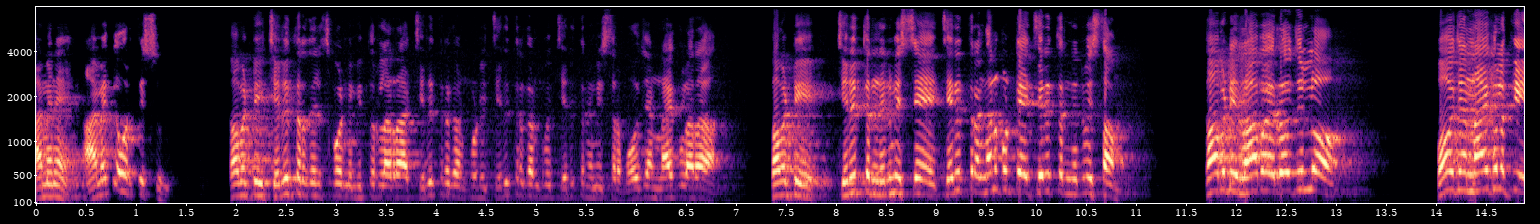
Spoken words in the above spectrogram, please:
ఆమెనే ఆమెకే వర్తిస్తుంది. కాబట్టి చరిత్ర తెలుసుకోండి మిత్రులారా చరిత్ర కనుకోండి చరిత్ర కనుక్కొని చరిత్ర నిర్మిస్తారు బహుజన నాయకులారా. కాబట్టి చరిత్ర నిర్మిస్తే చరిత్ర కనుకుంటే చరిత్ర నిర్మిస్తాం. కాబట్టి రాబోయే రోజుల్లో బహుజన నాయకులకి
